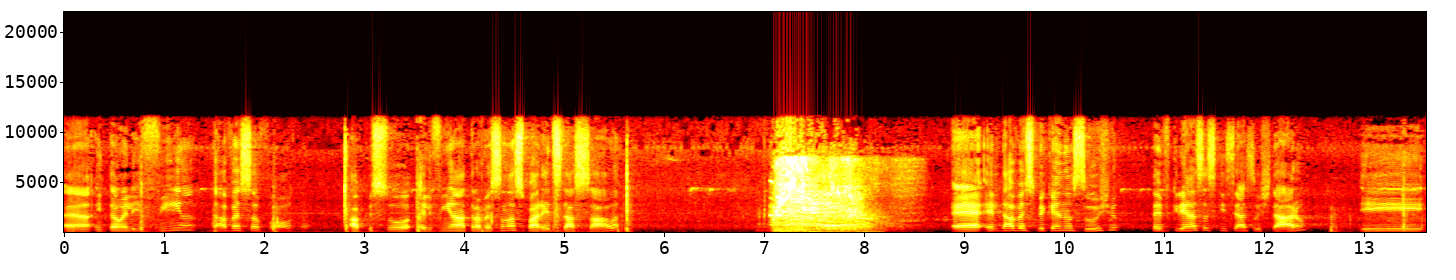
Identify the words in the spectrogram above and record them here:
É, então ele vinha, dava essa volta, a pessoa, ele vinha atravessando as paredes da sala. É, ele dava esse pequeno susto. Teve crianças que se assustaram e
